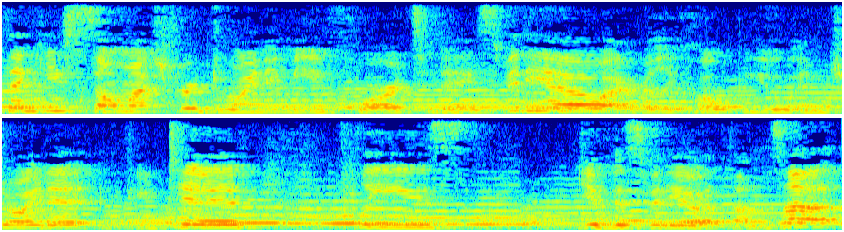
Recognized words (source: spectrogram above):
Thank you so much for joining me for today's video. I really hope you enjoyed it. If you did, please give this video a thumbs up,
